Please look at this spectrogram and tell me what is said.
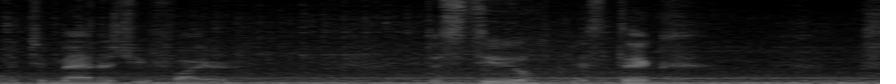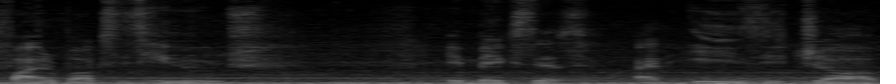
When to manage your fire, the steel is thick, firebox is huge. It makes it an easy job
